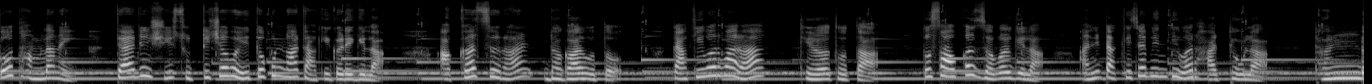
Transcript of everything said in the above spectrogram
तो थांबला नाही. त्या दिवशी सुट्टीच्या वेळी तो पुन्हा टाकीकडे गेला. आकाश जरा ढगाळ होतं. टाकीवर वारा खेळत होता. तो सावकाश जवळ गेला आणि टाकीच्या भिंतीवर हात ठेवला. थंड.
